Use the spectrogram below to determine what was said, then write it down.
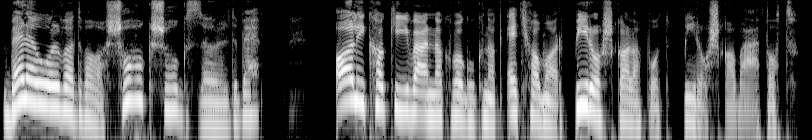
beleolvadva a sok-sok zöldbe. Alig, ha kívánnak maguknak egy hamar piros kalapot, piros kabátot.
